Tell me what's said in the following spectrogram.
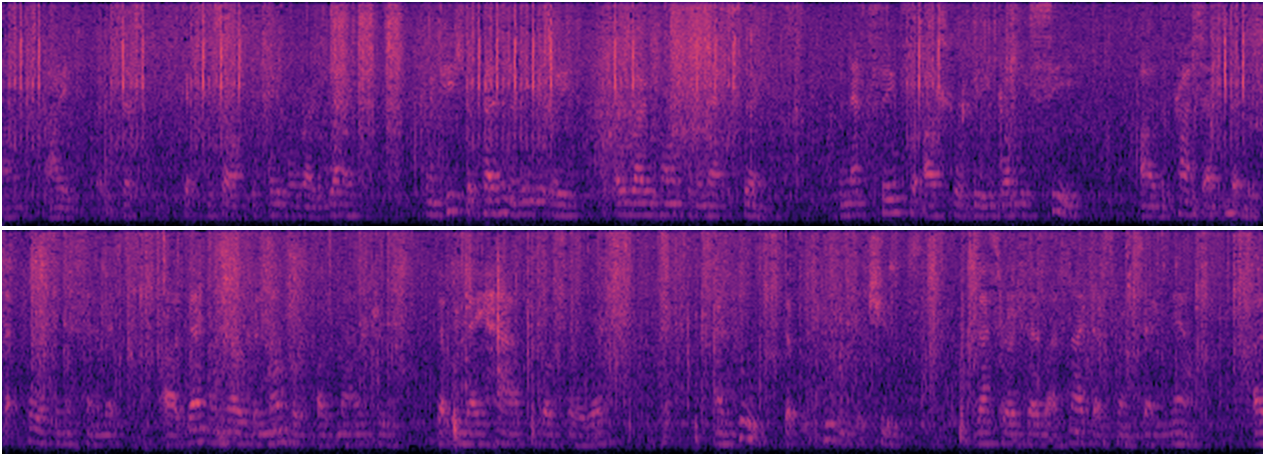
Um, I just get this off the table right away. When he's the president immediately, everybody's on to the next thing. The next thing for us will be when we see uh, the process that is set forth in the Senate, uh, then we'll know the number of managers that we may have to go forward and who, that, who we would choose. That's what I said last night, that's what I'm saying now. Uh,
